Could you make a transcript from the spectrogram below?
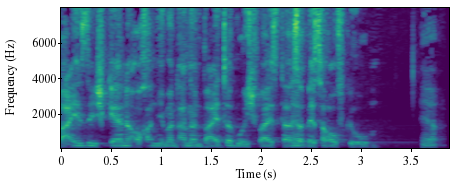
weise ich gerne auch an jemand anderen weiter, wo ich weiß, da ist er besser aufgehoben. Ja.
